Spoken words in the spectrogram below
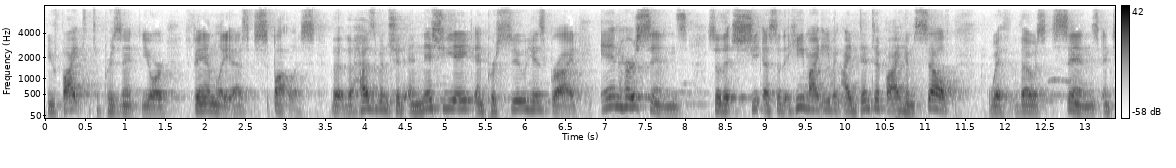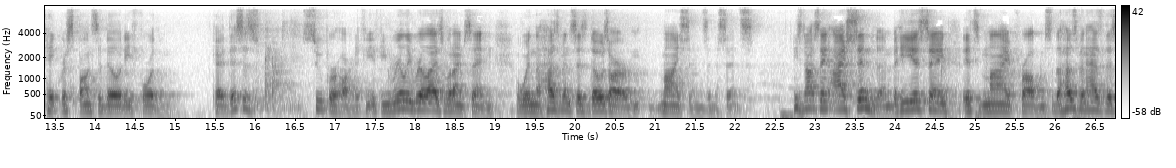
You fight to present your family as spotless. The, the husband should initiate and pursue his bride in her sins so that, she, uh, so that he might even identify himself with those sins and take responsibility for them. Okay, this is super hard. If you, if you really realize what I'm saying, when the husband says, Those are my sins, in a sense, He's not saying I sinned them, but he is saying it's my problem. So the husband has this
